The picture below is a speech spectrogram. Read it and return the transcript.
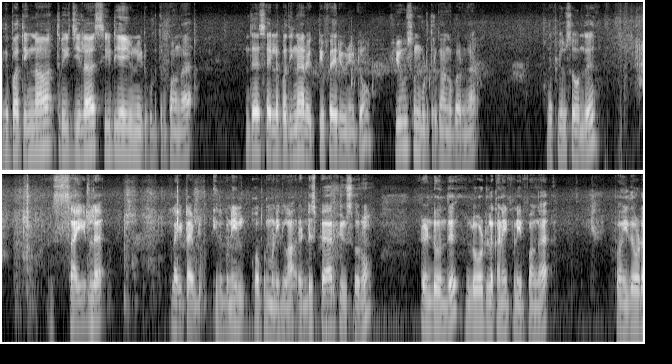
இது பார்த்திங்கன்னா த்ரீ ஜியில் சிடிஐ யூனிட் கொடுத்துருப்பாங்க. இந்த சைடில் பார்த்திங்கன்னா ரெக்டிஃபையர் யூனிட்டும் ஃப்யூஸும் கொடுத்துருக்காங்க பாருங்கள் இந்த ஃப்யூஸை வந்து சைடில் லைட்டாக இப்படி இது பண்ணி ஓப்பன் பண்ணிக்கலாம். ரெண்டு ஸ்பேர் ஃபியூஸ் வரும். ரெண்டு வந்து லோடில் கனெக்ட் பண்ணியிருப்பாங்க. இப்போ இதோட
